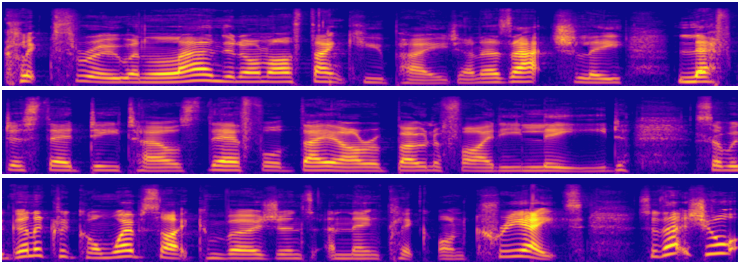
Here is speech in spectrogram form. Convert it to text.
clicked through and landed on our thank you page and has actually left us their details. Therefore, they are a bona fide lead. So we're going to click on website conversions and then click on create. So that's your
